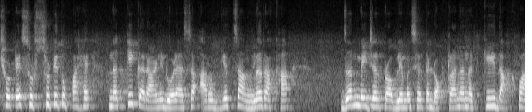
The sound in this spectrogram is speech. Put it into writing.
छोटे सुटसुटीत उपाय आहे नक्की करा आणि डोळ्याचं आरोग्य चांगलं राखा. जर मेजर प्रॉब्लेम असेल तर डॉक्टरांना नक्की दाखवा.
